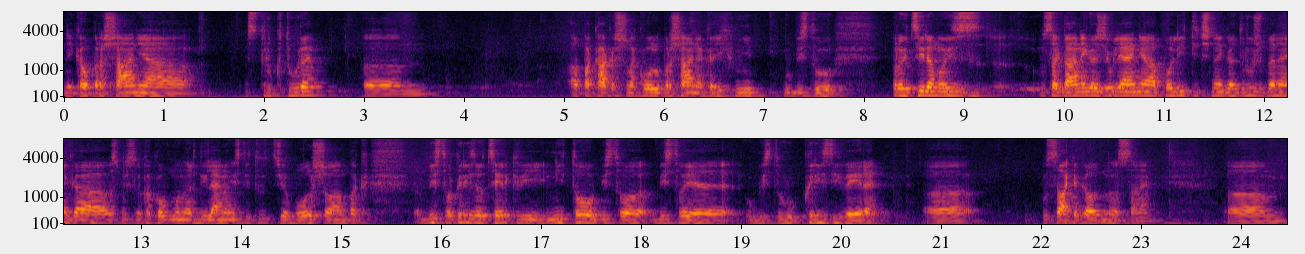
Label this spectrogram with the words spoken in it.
neka vprašanja strukture. Um, Ali pa kakršna koli vprašanja, ki jih mi v bistvu projiciramo iz vsakdanjega življenja, političnega, družbenega, v smislu, kako bomo naredili eno institucijo boljšo, ampak bistvo krize v cerkvi ni to, bistvo, bistvo je v bistvu v krizi vere. uh, vsakega od nas. Um,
